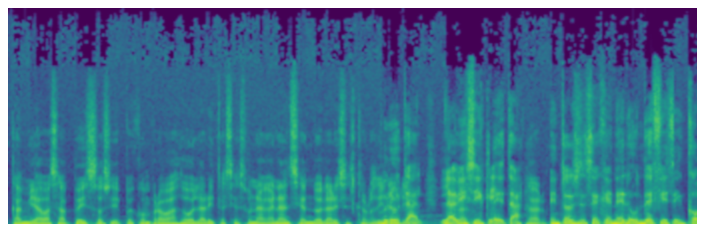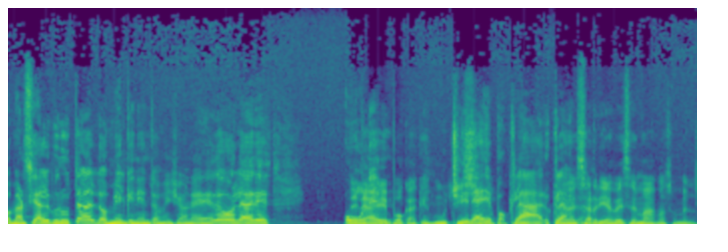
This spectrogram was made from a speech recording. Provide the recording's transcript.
cambiabas a pesos y después comprabas dólar y te hacías una ganancia en dólares extraordinaria. Brutal, la bicicleta. Entonces se generó un déficit comercial brutal, 2.500 millones de dólares. De la época, que es muchísimo. De la época, claro, claro. Deben ser 10 veces más, más o menos.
